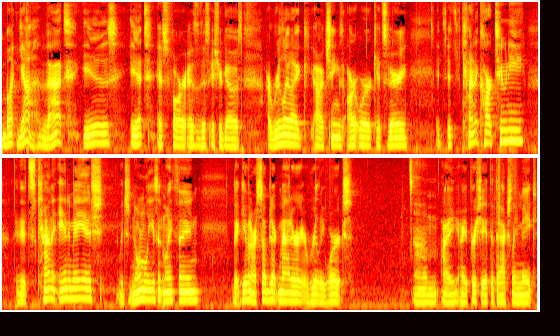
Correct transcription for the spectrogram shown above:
But yeah, that is it as far as this issue goes. I really like uh, Ching's artwork. It's very, it's it's kind of cartoony. It's kind of anime-ish, which normally isn't my thing, but given our subject matter, it really works. Um, I, I appreciate that they actually make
